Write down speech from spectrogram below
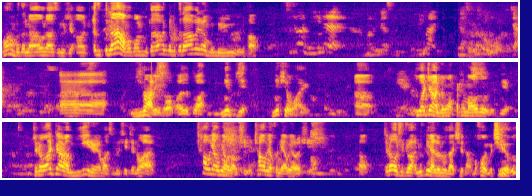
ငါ့ကိုမတနာဘူးလားဆိုလို့ရှိရင်အော်တနာပါဘာမတနာမတနာပဲတော့မနေဘူးလေဟုတ်ကျွန်တော်နီးတဲ့မောင်လေးနဲ့ဆိုရင်မိမလေးနဲ့ဆိုတော့ကြာအာမိမလေးပေါ့ဘာလို့လဲသူကမြင့်ပြစ်မြင့်ဖြစ်သွားတယ်အာသူကကြာလုံးဝပထမဆုံးလေပြစ်ကျွန်တော်ကကြာတော့မြည်တယ်ထဲမှာဆိုလို့ရှိရင်ကျွန်တော်က 6ယောက်မြောက်လောက်ရှိတယ်6ယောက်မြောက်9ယောက်မြောက်လောက်ရှိတယ်ဟုတ်ကျွန်တော်တို့ကျွန်တော်အနုပညာလုံးလို့သာချစ်တာမဟုတ်ရင်မချစ်ဘူး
